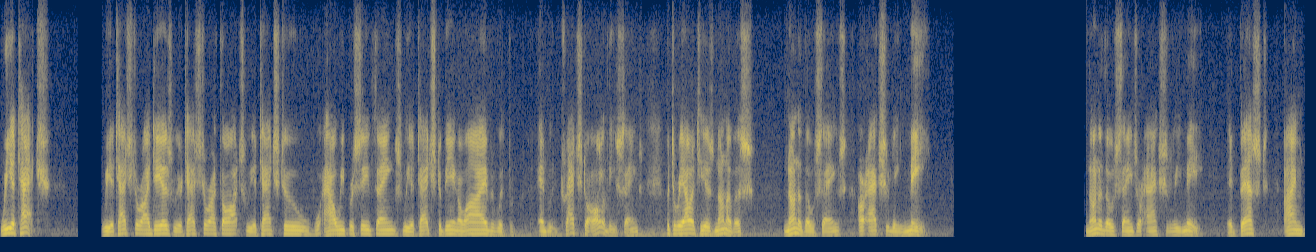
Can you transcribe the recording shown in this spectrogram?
we attach. We attach to our ideas we attach to our thoughts we attach to how we perceive things we attach to being alive with and we attach to all of these things but the reality is none of us none of those things are actually me None of those things are actually me. At best, I'm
